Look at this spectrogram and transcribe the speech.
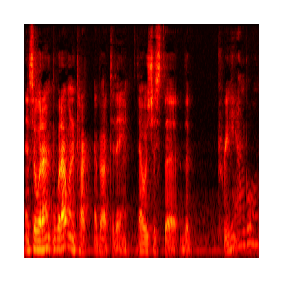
and so what I what I want to talk about today, that was just the the preamble.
